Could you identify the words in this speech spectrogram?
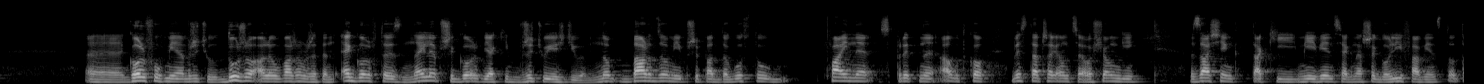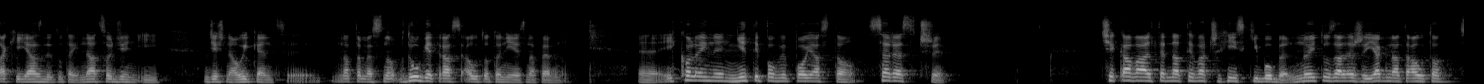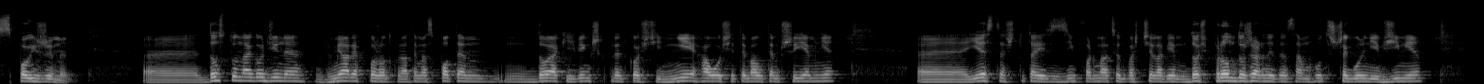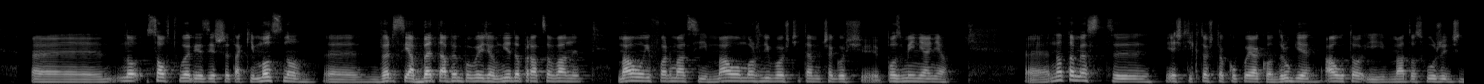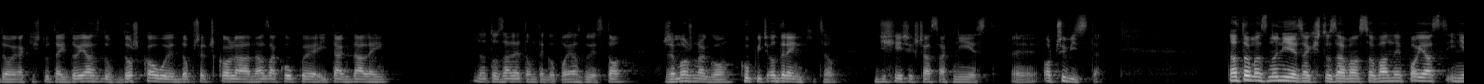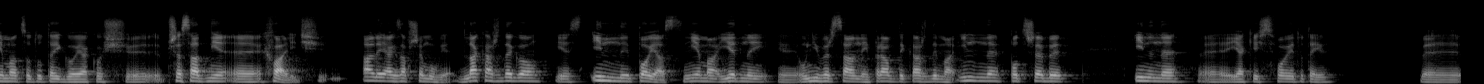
E, golfów miałem w życiu dużo, ale uważam, że ten e-Golf to jest najlepszy golf, jakim w życiu jeździłem. No bardzo mi przypadł do gustu. Fajne, sprytne autko, wystarczające osiągi, zasięg taki mniej więcej jak naszego Leafa, więc to takie jazdy tutaj na co dzień i gdzieś na weekend. Y, Natomiast no, w długie trasy auto to nie jest na pewno. E, I kolejny nietypowy pojazd to Ceres 3. Ciekawa alternatywa czy chiński bubel. No i tu zależy jak na to auto spojrzymy. E, Do 100 na godzinę w miarę w porządku, natomiast potem mm, do jakichś większych prędkości nie jechało się tym autem przyjemnie. E, Jest też tutaj z informacji od właściciela, wiem, dość prądożerny ten samochód, szczególnie w zimie. E, No, software jest jeszcze taki mocno, e, wersja beta bym powiedział, niedopracowany. Mało informacji, mało możliwości tam czegoś e, pozmieniania. Natomiast jeśli ktoś to kupuje jako drugie auto i ma to służyć do jakichś tutaj dojazdów do szkoły, do przedszkola, na zakupy i tak dalej, no to zaletą tego pojazdu jest to, że można go kupić od ręki, co w dzisiejszych czasach nie jest oczywiste. Natomiast no nie jest jakiś to zaawansowany pojazd i nie ma co tutaj go jakoś e, przesadnie e, chwalić. Ale jak zawsze mówię, dla każdego jest inny pojazd. Nie ma jednej e, uniwersalnej prawdy, każdy ma inne potrzeby, inne jakieś swoje tutaj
